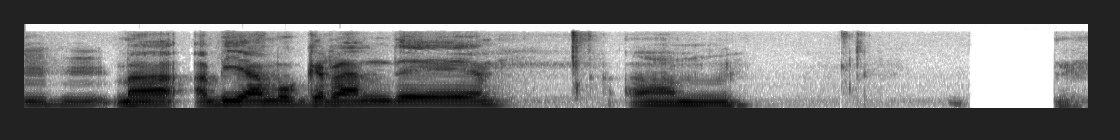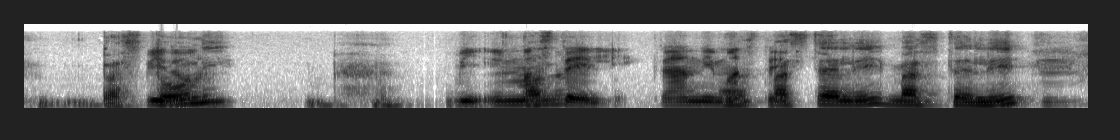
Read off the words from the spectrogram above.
mm-hmm. ma abbiamo grande um, bastoni. B- mastelli, grandi uh, mastelli. Mastelli, mastelli. Mm-hmm.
